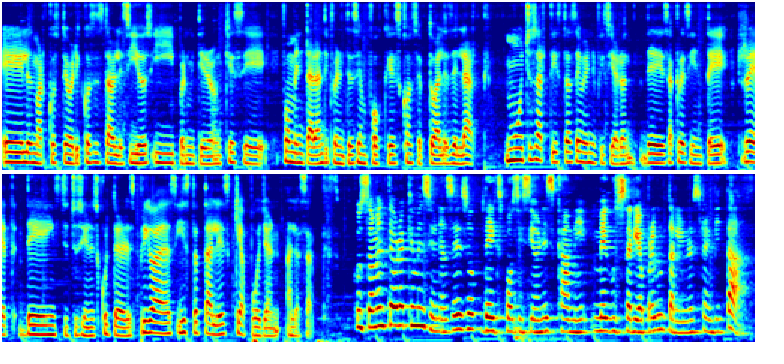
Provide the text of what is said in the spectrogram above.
eh, los marcos teóricos establecidos y permitieron que se fomentaran diferentes enfoques conceptuales del arte. Muchos artistas se beneficiaron de esa creciente red de instituciones culturales privadas y estatales que apoyan a las artes. Justamente ahora que mencionas eso de exposiciones, Cami, me gustaría preguntarle a nuestra invitada.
